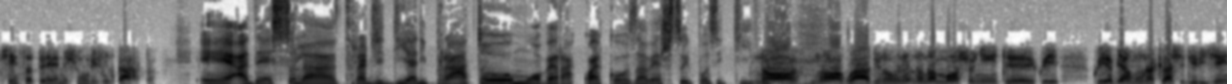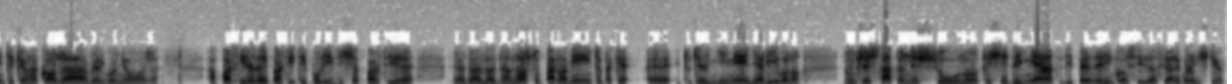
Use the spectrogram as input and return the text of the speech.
senza ottenere nessun risultato. E adesso la tragedia di Prato muoverà qualcosa verso il positivo? No, no, guardi, no, non ha mosso niente, qui, qui abbiamo una classe dirigente che è una cosa vergognosa a partire dai partiti politici, a partire eh, dal, dal, nostro Parlamento, perché eh, tutti gli email arrivano, non c'è stato nessuno che si è degnato di prendere in considerazione quello che scrive,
